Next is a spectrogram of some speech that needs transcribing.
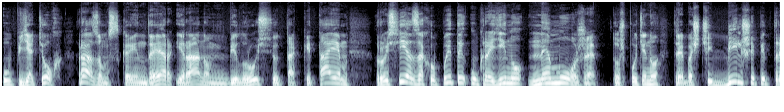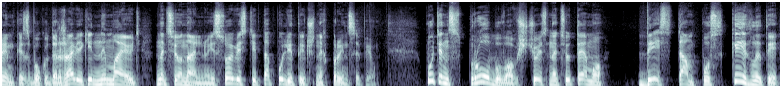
У п'ятьох разом з КНДР, Іраном, Білоруссю та Китаєм Росія захопити Україну не може. Тож Путіну треба ще більше підтримки з боку держав, які не мають національної совісті та політичних принципів. Путін спробував щось на цю тему десь там поскиглити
